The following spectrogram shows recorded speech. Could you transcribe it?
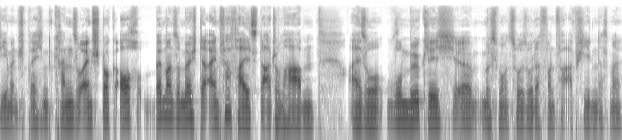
dementsprechend kann so ein Stock auch, wenn man so möchte, ein Verfallsdatum haben. Also womöglich äh, müssen wir uns sowieso davon verabschieden, dass man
